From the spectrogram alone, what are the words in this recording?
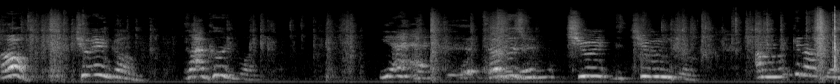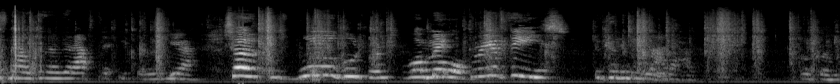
Oh, chewing gum. Is that a good one? Yeah, that was chewing the chewing gum. I'm looking at this now because I'm gonna have to eat them. Yeah. So there's one more good one. One more. Three of these are gonna be bad. Okay.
